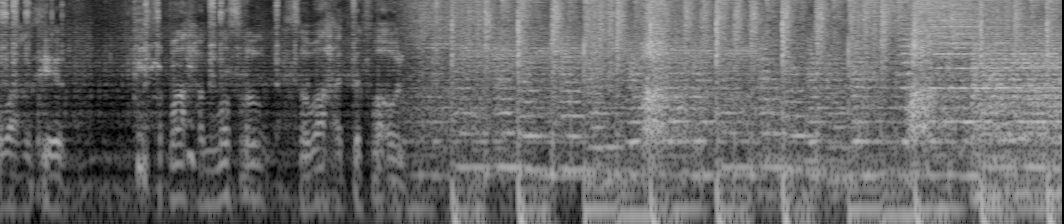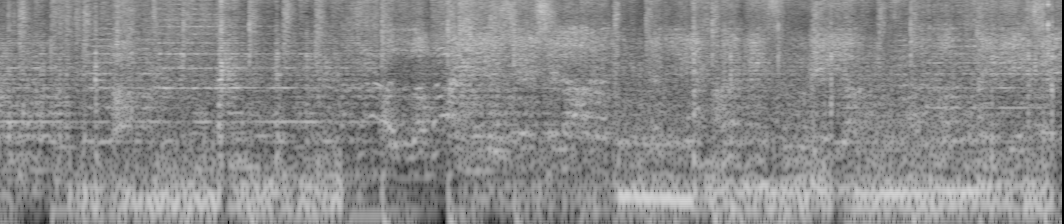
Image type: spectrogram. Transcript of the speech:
صباح الخير. صباح النصر صباح التفاؤل. الله الجيش العربي. اللي سوريا الله الجيش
